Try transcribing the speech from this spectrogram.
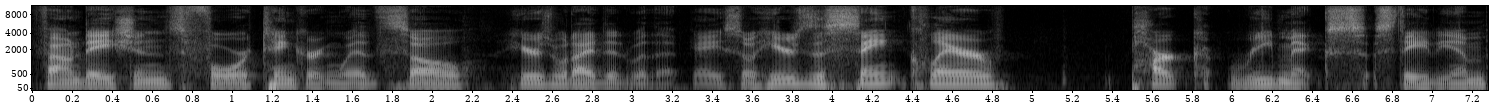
foundations for tinkering with. So here's what I did with it. Okay, so here's the St. Clair Park Remix Stadium.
